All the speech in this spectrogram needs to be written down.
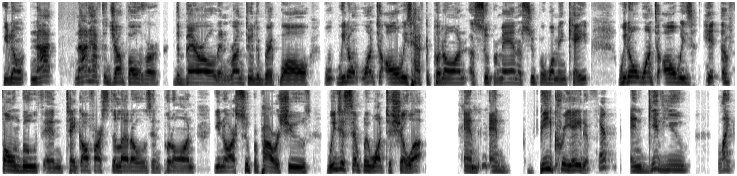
you know not not have to jump over the barrel and run through the brick wall. We don't want to always have to put on a Superman or Superwoman cape. We don't want to always hit the phone booth and take off our stilettos and put on, you know, our superpower shoes. We just simply want to show up and mm-hmm. and be creative Yep. and give you like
